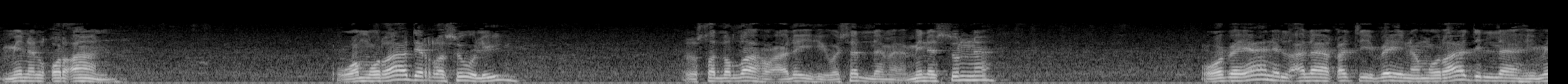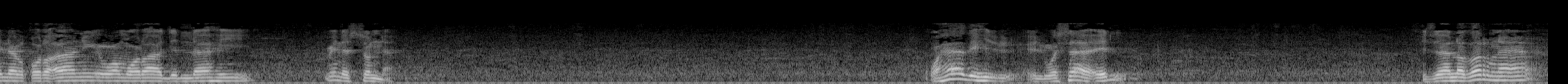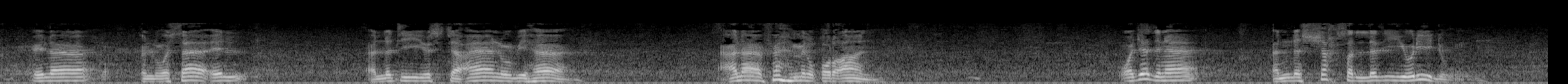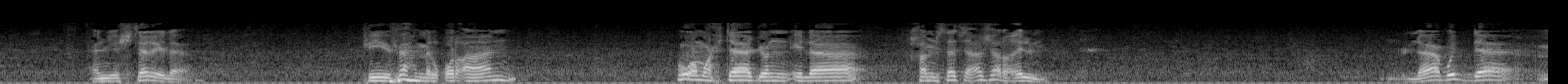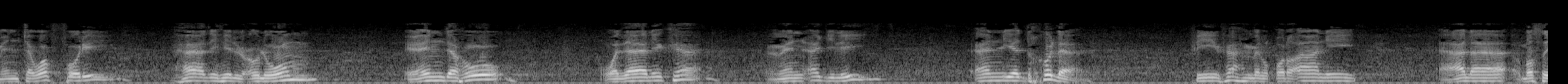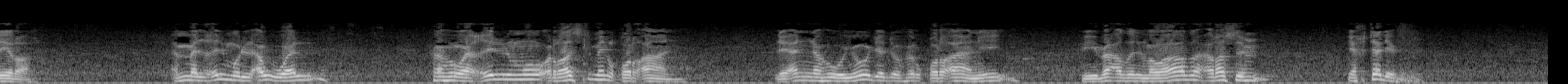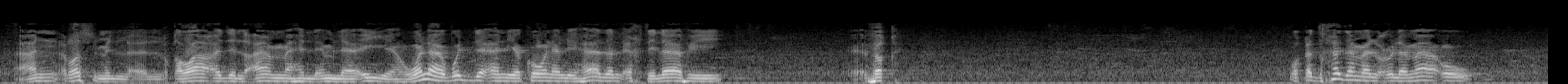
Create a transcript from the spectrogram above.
من القرآن ومراد الرسول صلى الله عليه وسلم من السنة وبيان العلاقة بين مراد الله من القرآن ومراد الله من السنة. وهذه الوسائل إذا نظرنا إلى الوسائل التي يستعان بها على فهم القرآن. وجدنا أن الشخص الذي يريد أن يشتغل في فهم القرآن هو محتاج إلى خمسة عشر علم. لا بد من توفر هذه العلوم عنده وذلك من أجل أن يدخل في فهم القرآن على بصيرة. أما العلم الأول فهو علم رسم القرآن لأنه يوجد في القرآن في بعض المواضع رسم يختلف. عن رسم القواعد العامة الإملائية ولا بد أن يكون لهذا الاختلاف فقه. وقد خدم العلماء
